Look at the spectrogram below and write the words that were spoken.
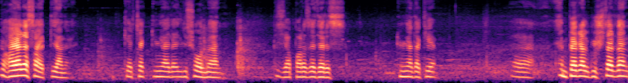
bir hayale sahipti yani. Gerçek dünyayla ilgisi olmayan biz yaparız ederiz. Dünyadaki e, emperyal güçlerden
